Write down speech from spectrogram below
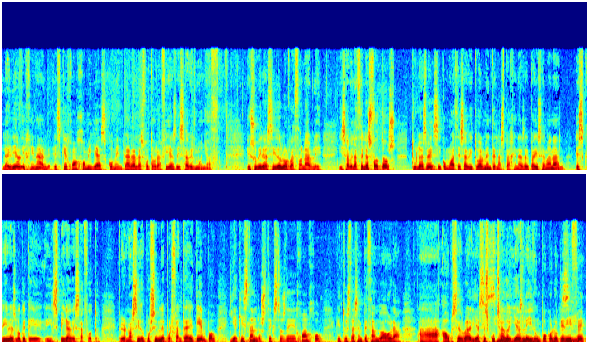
La idea original es que Juanjo Millas comentara las fotografías de Isabel Muñoz. Eso hubiera sido lo razonable. Isabel hace las fotos, tú las ves y como haces habitualmente en las páginas del País Semanal, escribes lo que te inspira de esa foto. Pero no ha sido posible por falta de tiempo y aquí están los textos de Juanjo que tú estás empezando ahora a, a observar y has escuchado Sí. y has leído un poco lo que Sí. dice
